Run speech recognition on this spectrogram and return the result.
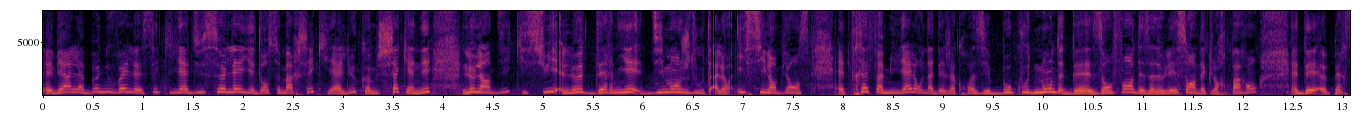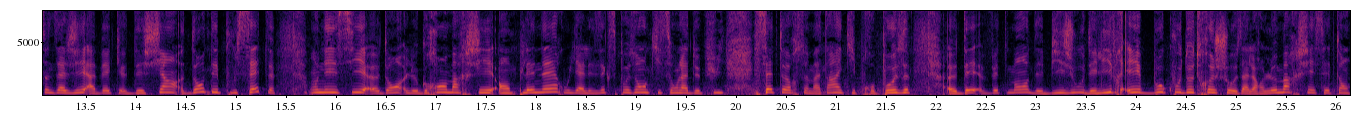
Eh bien, la bonne nouvelle, c'est qu'il y a du soleil dans ce marché qui a lieu comme chaque année le lundi qui suit le dernier dimanche d'août. Alors ici, l'ambiance est très familiale. On a déjà croisé beaucoup de monde, des enfants, des adolescents avec leurs parents, des euh, personnes âgées avec des chiens dans des poussettes. On est ici euh, dans le grand marché en plein air où il y a les exposants qui sont là depuis 7 heures ce matin et qui proposent euh, des vêtements, des bijoux, des livres et beaucoup d'autres choses. Alors le marché s'étend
